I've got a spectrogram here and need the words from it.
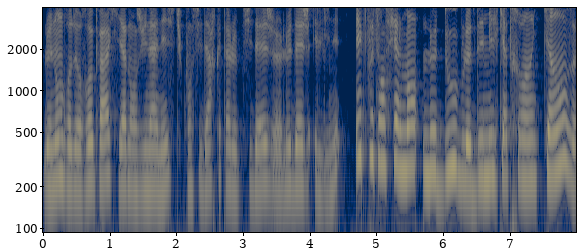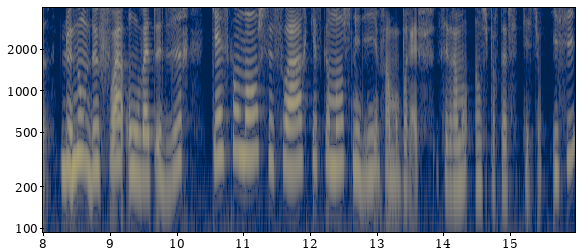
le nombre de repas qu'il y a dans une année si tu considères que tu as le petit-déj, le déj et le dîner. Et potentiellement le double des 1095, le nombre de fois où on va te dire qu'est-ce qu'on mange ce soir, qu'est-ce qu'on mange ce midi? Enfin bon bref, c'est vraiment insupportable cette question. Ici,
